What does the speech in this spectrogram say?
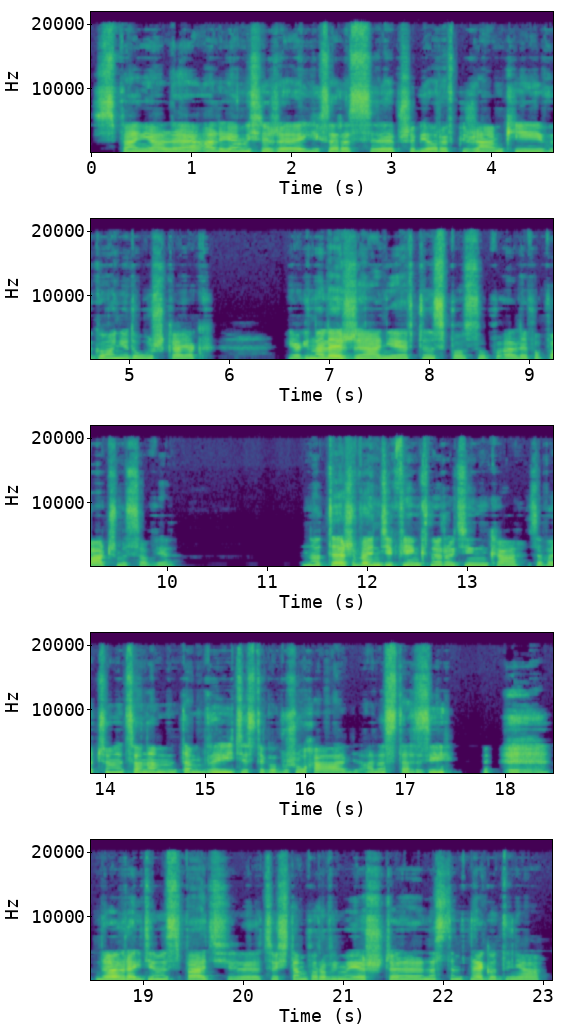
Wspaniale, ale ja myślę, że ich zaraz y, przebiorę w piżamki i wygonię do łóżka jak, jak należy, a nie w ten sposób, ale popatrzmy sobie. No też będzie piękna rodzinka. Zobaczymy, co nam tam wyjdzie z tego brzucha Anastazji. Dobra, idziemy spać. Y, coś tam porobimy jeszcze następnego dnia.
